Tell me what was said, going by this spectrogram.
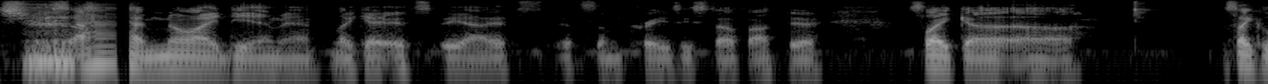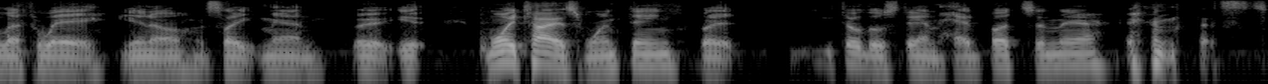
Jeez, I had no idea, man. Like it's yeah, it's it's some crazy stuff out there. It's like a, uh, it's like Lethwei, you know. It's like man, it, Muay Thai is one thing, but you throw those damn headbutts in there, and that's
